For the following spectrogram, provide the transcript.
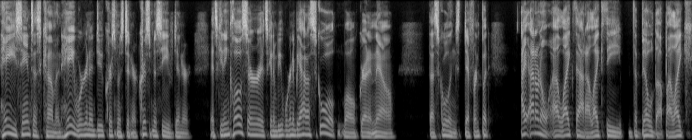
hey santa's coming. Hey we're going to do christmas dinner christmas eve dinner it's getting closer. It's going to be, we're going to be out of school. Well, granted, now that schooling's different, but I, I don't know. I like that. I like the, the buildup. I like,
